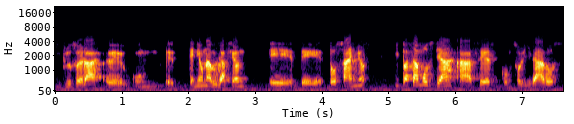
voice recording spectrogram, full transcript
incluso era eh, un, eh, tenía una duración eh, de dos años y pasamos ya a ser consolidados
